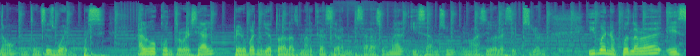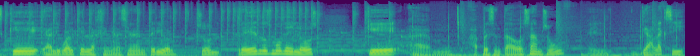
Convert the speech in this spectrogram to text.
¿no? Entonces bueno, pues algo controversial, pero bueno, ya todas las marcas se van a empezar a sumar y Samsung no ha sido la excepción. Y bueno, pues la verdad es que al igual que en la generación anterior, son tres los modelos que ha presentado Samsung. El Galaxy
